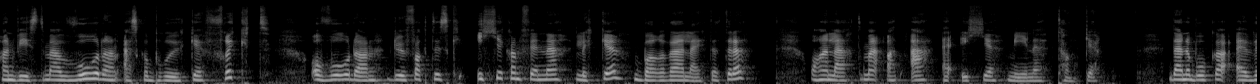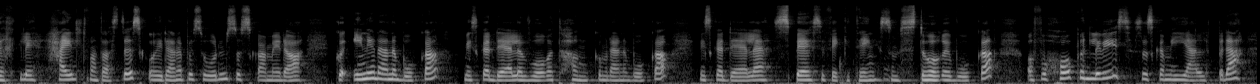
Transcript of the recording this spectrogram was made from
Han viste meg hvordan jeg skal bruke frykt, og hvordan du faktisk ikke kan finne lykke bare ved å lete etter det. Og han lærte meg at jeg er ikke mine tanker. Denne boka er virkelig helt fantastisk, og i denne episoden så skal vi da gå inn i denne boka. Vi skal dele våre tanker om denne boka. Vi skal dele spesifikke ting som står i boka. Og forhåpentligvis så skal vi hjelpe deg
